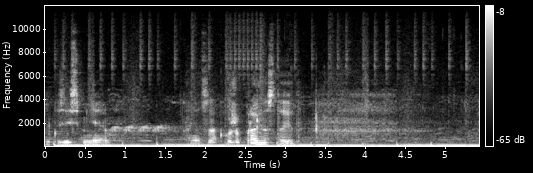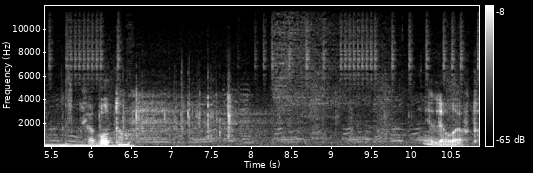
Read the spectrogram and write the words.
Только здесь меняем. Знак уже правильно стоит. Для бота. И для left.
